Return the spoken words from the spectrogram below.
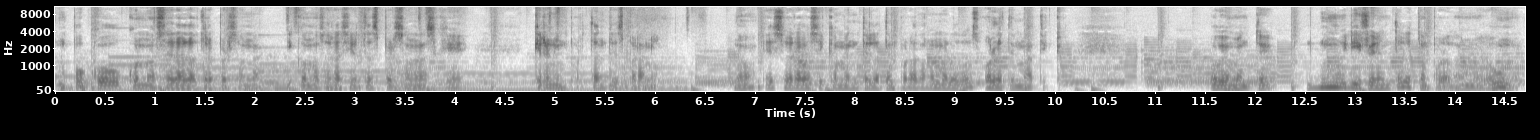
un poco conocer a la otra persona y conocer a ciertas personas que, que eran importantes para mí no eso era básicamente la temporada número 2 o la temática. Obviamente muy diferente a la temporada número 1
